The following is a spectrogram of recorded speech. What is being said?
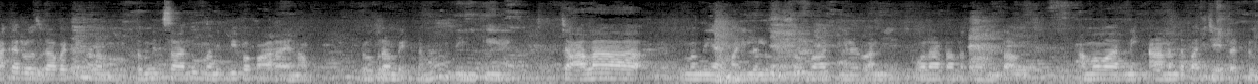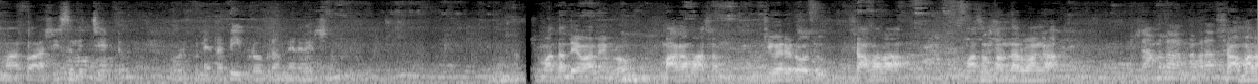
ఆఖరి రోజు కాబట్టి మనం తొమ్మిది సార్లు మణిద్వీప పారాయణ ప్రోగ్రాం పెట్టినాము. దీనికి చాలా మంది మహిళలు సౌభాగ్యులు అన్ని కోలాటాలతో అంతా అమ్మవారిని ఆనందపరిచేటట్టు మాకు ఆశీస్సులు ఇచ్చేట్టు కోరుకునేటట్టు ఈ ప్రోగ్రాం నెరవేర్చినాం. మాత దేవాలయంలో మాఘమాసం చివరి రోజు శ్యామల మాసం సందర్భంగా శ్యామల నవరాత్రి శ్యామల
